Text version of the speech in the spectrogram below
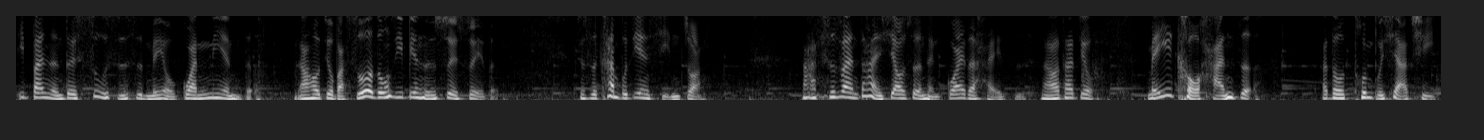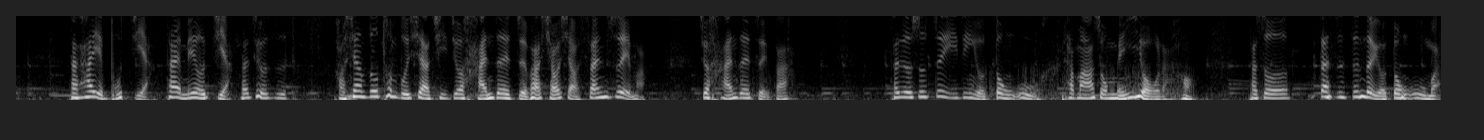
一般人对素食是没有观念的，然后就把所有东西变成碎碎的，就是看不见形状。那吃饭他很孝顺、很乖的孩子，然后他就每一口含着，他都吞不下去，但他也不讲，他也没有讲，他就是好像都吞不下去，就含在嘴巴，小小三岁嘛。就含在嘴巴，他就说，这一定有动物。他妈说没有了哈，他说但是真的有动物嘛？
